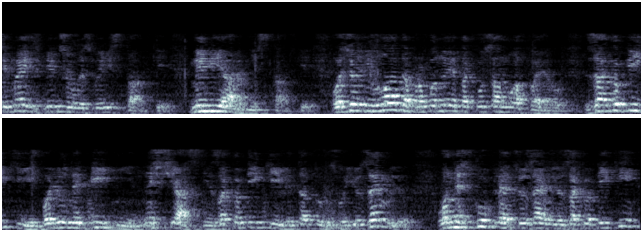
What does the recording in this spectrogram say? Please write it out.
сімей збільшили свої статки, мільярдні статки. Ось сьогодні влада пропонує таку саму аферу за копійки, бо люди бідні, нещасні, за копійки віддадуть свою землю. Вони скуплять цю землю за копійки,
